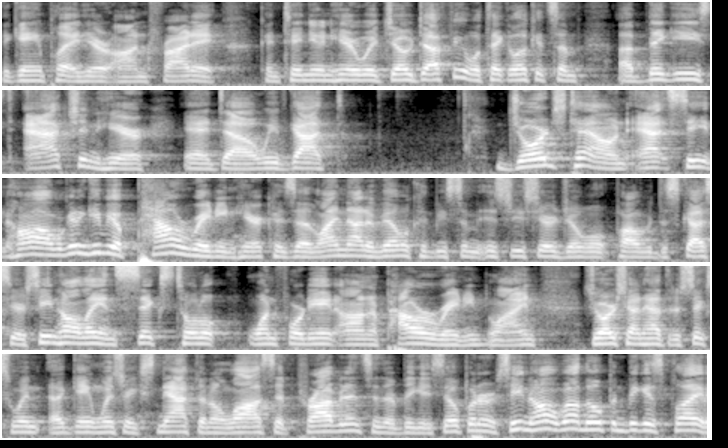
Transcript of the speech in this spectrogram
the game played here on Friday. Continuing here with Joe Duffy, we'll take a look at some uh, Big East action here, and uh, we've got Georgetown at Seton Hall. We're going to give you a power rating here because the line not available could be some issues here. Joe will probably discuss here. Seton Hall laying six total 148 on a power rating line. Georgetown had their six win uh, game win streak snapped in a loss at Providence in their Big East opener. Seton Hall, well, the open Big East play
